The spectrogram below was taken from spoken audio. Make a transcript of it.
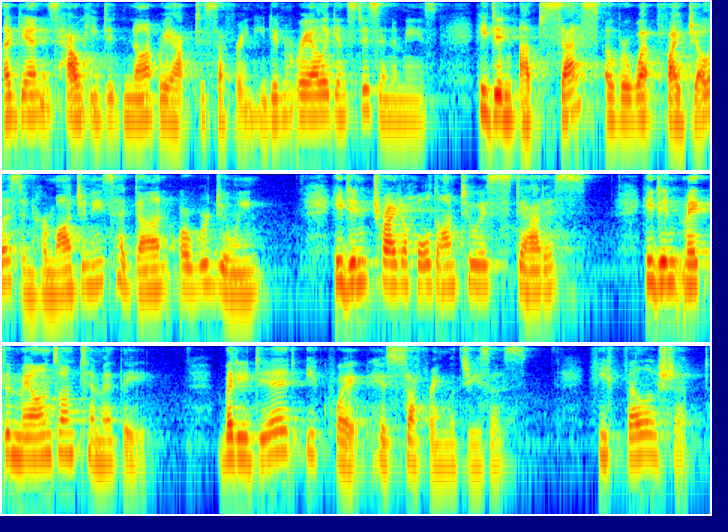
again, is how he did not react to suffering. He didn't rail against his enemies. He didn't obsess over what Phygelus and Hermogenes had done or were doing. He didn't try to hold on to his status. He didn't make demands on Timothy. But he did equate his suffering with Jesus. He fellowshipped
